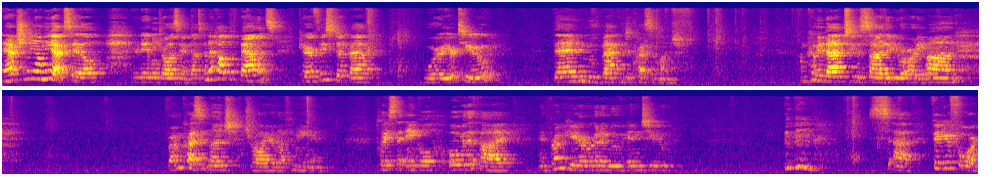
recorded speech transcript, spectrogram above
Naturally on the exhale, your navel draws in. That's gonna help with balance. Carefully step back, warrior two. Then move back into crescent lunge. I'm coming back to the side that you were already on. From crescent lunge, draw your left knee in. Place the ankle over the thigh, and from here we're going to move into uh, figure four.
